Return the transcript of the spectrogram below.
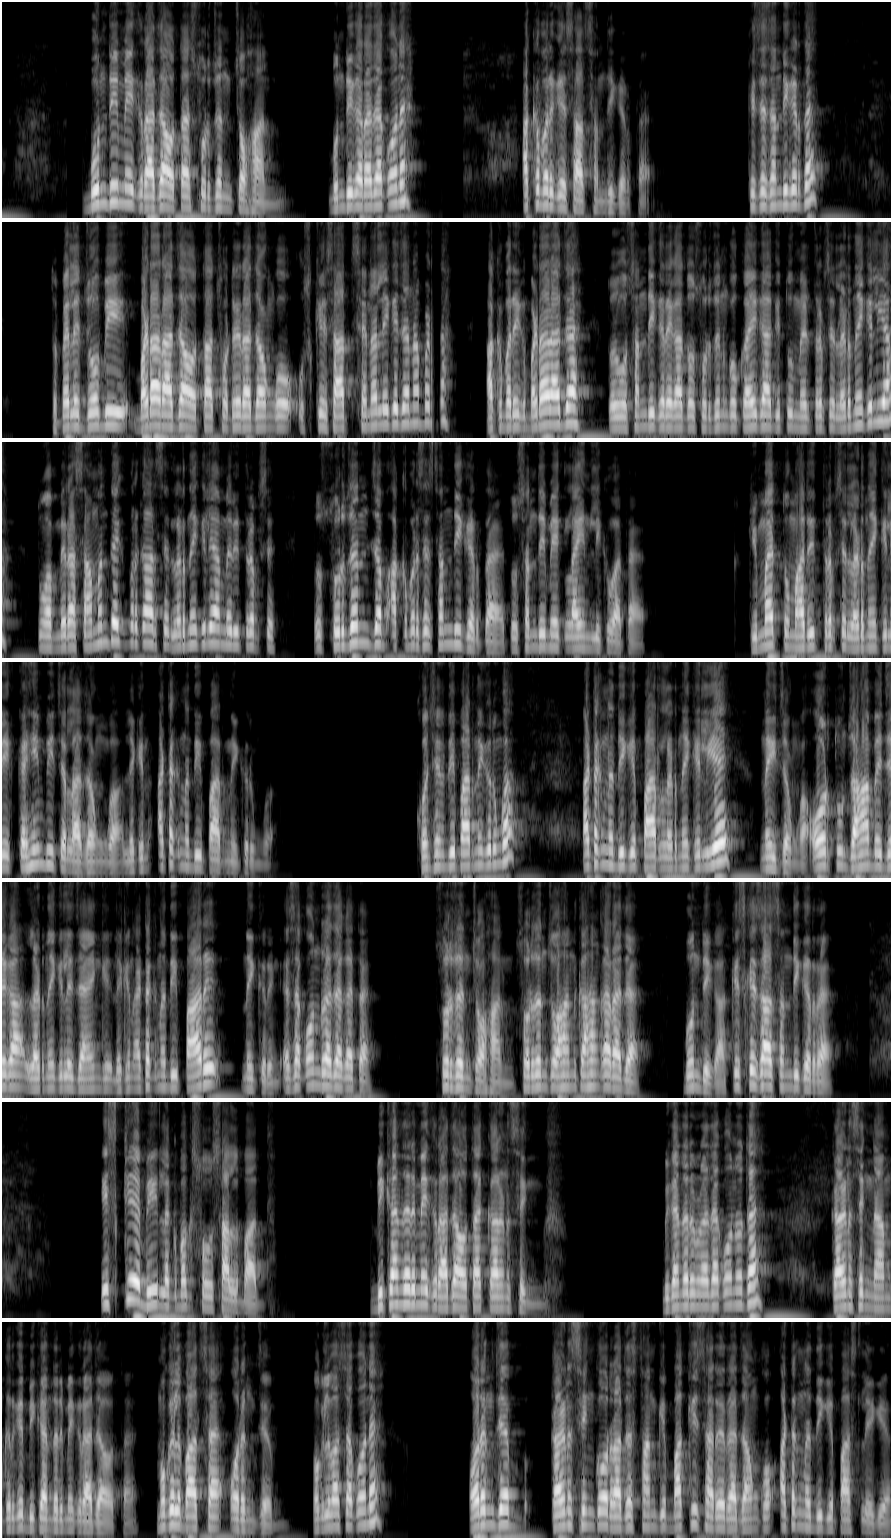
बूंदी में एक राजा होता है सुरजन चौहान। बूंदी का राजा कौन है? अकबर के साथ संधि करता है। किसे संधि करता है? तो पहले जो भी बड़ा राजा होता, छोटे राजाओं को उसके साथ सेना लेके जाना पड़ता। अकबर एक बड़ा राजा है तो वो संधि करेगा तो सुरजन को कहेगा कि तू मेरी तरफ़ से लड़ने के लिए तू अब मेरा सामंत है एक प्रकार से, लड़ने के लिए मेरी तरफ़ से। तो सुरजन जब अकबर से संधि करता है तो संधि में एक लाइन लिखवाता है कि मैं तुम्हारी तरफ़ से लड़ने के लिए कहीं भी चला जाऊँगा, लेकिन अटक नदी पार नहीं करूँगा। कौन सी नदी पार नहीं करूँगा? अटक नदी के पार लड़ने के लिए नहीं जाऊँगा। और तू जहाँ भेजेगा, लड़ने के लिए जाएँगे, लेकिन अटक नदी पार नहीं करेंगे। ऐसा कौन राजा कहता है? सुरजन चौहान। सुरजन चौहान कहाँ का राजा है? बूंदी का। किसके साथ संधि कर रहा है? इसके भी लगभग सौ साल बाद। बीकानेर में एक राजा होता है कर्ण सिंह। बीकानेर में राजा कौन होता है? कर्ण सिंह नाम करके बीकानेर में एक राजा होता है। मुगल बादशाह औरंगज़ेब। मुगल बादशाह कौन है? औरंगज़ेब कर्ण सिंह को राजस्थान के बाकी सारे राजाओं को अटक नदी के पास ले गया।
